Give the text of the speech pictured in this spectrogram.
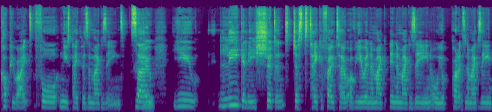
copyright for newspapers and magazines. So mm. you legally shouldn't just take a photo of you in a mag in a magazine or your product in a magazine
